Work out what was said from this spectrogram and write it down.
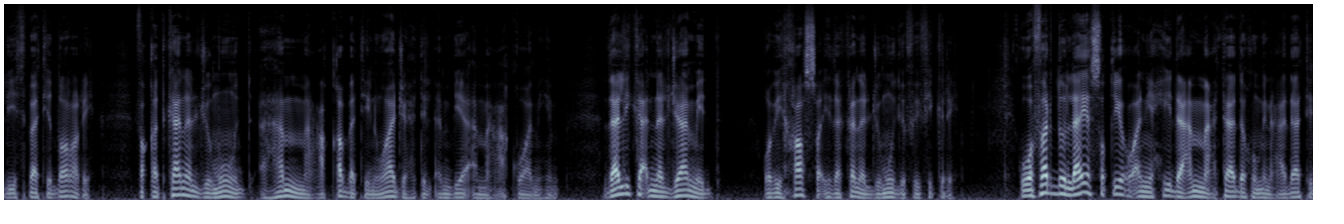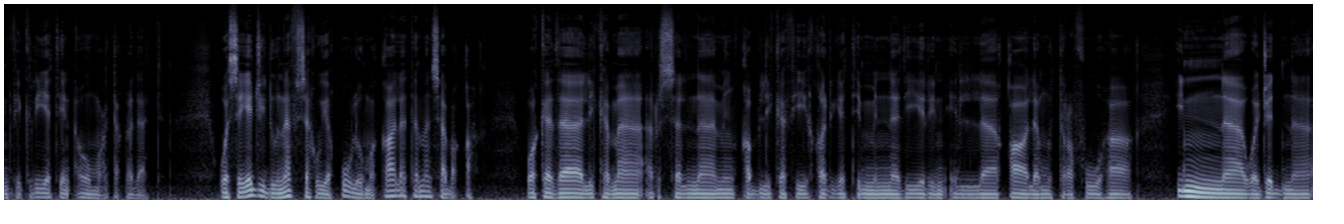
لإثبات ضرره فقد كان الجمود أهم عقبة واجهت الأنبياء مع أقوامهم. ذلك أن الجامد وبخاصة إذا كان الجمود في فكره هو فرد لا يستطيع أن يحيد عما اعتاده من عادات فكرية أو معتقدات وسيجد نفسه يقول مقالة من سبقه. وكذلك ما أرسلنا من قبلك في قرية من نذير إلا قال مترفوها إنا وجدنا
